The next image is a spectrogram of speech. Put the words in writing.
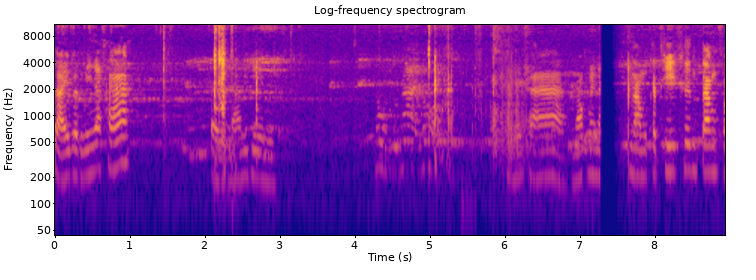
สๆแบบนี้นะคะ ใส่น้ำเย็นนี่ค่ะล็อกเลยนะนำกะทิขึ้นตั้งไฟ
